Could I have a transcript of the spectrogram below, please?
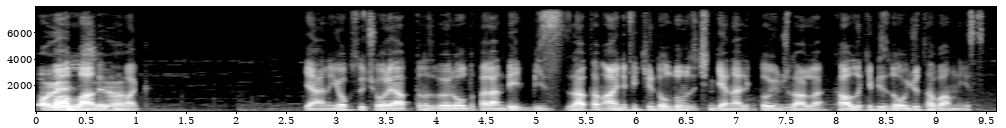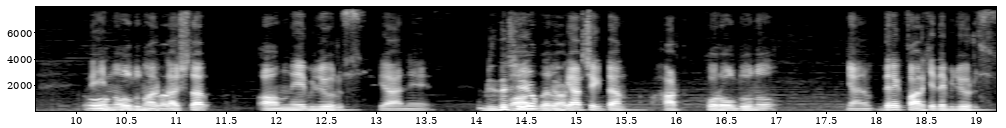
Vallahi dedim ya? bak. Yani yok suçu oraya attınız böyle oldu falan değil. Biz zaten aynı fikirde olduğumuz için genellikle oyuncularla. Kaldı ki biz de oyuncu tabanlıyız. Neyin ne olduğunu anladım. arkadaşlar anlayabiliyoruz. Yani Bizde şey yok ya. gerçekten hardcore olduğunu yani direkt fark edebiliyoruz.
